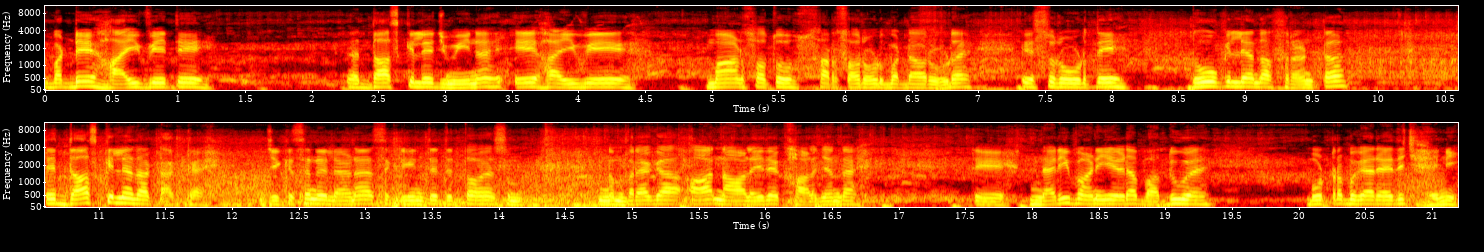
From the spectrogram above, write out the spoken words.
ਵੱਡੇ ਹਾਈਵੇ ਤੇ 10 ਕਿੱਲੇ ਜ਼ਮੀਨ ਹੈ। ਇਹ ਹਾਈਵੇ ਮਾਨਸਾ ਤੋਂ ਸਰਸਾ ਰੋਡ, ਵੱਡਾ ਰੋਡ ਹੈ। ਇਸ ਰੋਡ ਤੇ 2 ਕਿੱਲਿਆਂ ਦਾ ਫਰੰਟ ਤੇ 10 ਕਿੱਲਿਆਂ ਦਾ ਟੱਕ ਹੈ। ਜੇ ਕਿਸੇ ਨੇ ਲੈਣਾ ਹੈ, ਸਕਰੀਨ ਤੇ ਦਿੱਤਾ ਹੋਇਆ ਸਮ- ਨੰਬਰ ਹੈਗਾ। ਆ ਨਾਲ ਇਹਦੇ ਖਾਲ ਜਾਂਦਾ ਹੈ ਤੇ ਨਹਿਰੀ ਪਾਣੀ ਜਿਹੜਾ ਵਾਧੂ ਹੈ। ਮੋਟਰ ਵਗੈਰਾ ਇਹਦੇ 'ਚ ਹੈ ਨਹੀਂ।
